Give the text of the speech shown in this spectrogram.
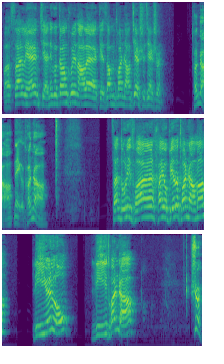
把三连捡那个钢盔拿来，给咱们团长见识见识。团长？哪个团长？咱独立团还有别的团长吗？李云龙，李团长。是。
